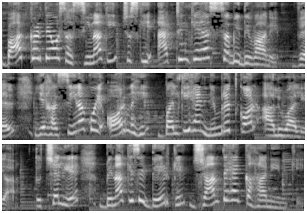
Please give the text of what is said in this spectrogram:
बात करते हैं उस हसीना की, जिसकी एक्टिंग के हैं सभी दीवाने। वेल ये हसीना कोई और नहीं, बल्कि है निमृत कौर आलूवालिया। तो चलिए, बिना किसी देर के जानते हैं कहानी इनकी।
